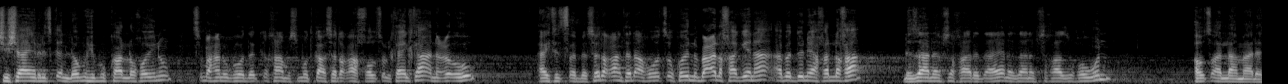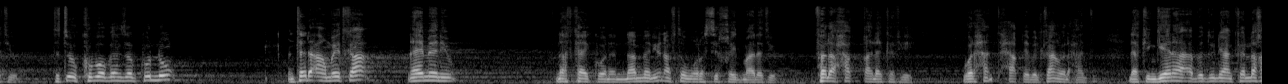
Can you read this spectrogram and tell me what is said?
ሽሻይን ርዝቅን ሎሚ ሂቡካ ኣሎ ኮይኑ ፅባሕ ንግሆ ደቅኻ ምስ ሞትካ ሰደቃ ክኸውፅልካ ኢልካ ንኡ ኣይትፀበ ሰደቃ እተ ክወፅእ ኮይኑ ባዕልኻ ጌና ኣብ ኣዱኒያ ከለኻ ነዛ ነብስኻ ርድኣያ ነዛ ነብስኻ ዝኸውን ኣውፃላ ማለት እዩ ትትእክቦ ገንዘብ ኩሉ እንተ ደኣ ሞትካ ናይ መን እዩ ናትካ ኣይኮነን ናብ መን እዩ ናብቶም ወረስቲ ክኸይድ ማለት እዩ ፈላ ሓቃ ለከ ፊ ወላ ሓንቲ ሓቂ ይብልካ ወላ ሓንቲ ላኪን ጌና ኣብ ኣዱኒያ ከለኻ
